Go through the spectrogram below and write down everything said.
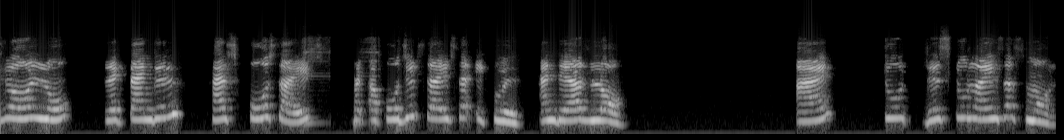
we all know, rectangle has four sides, but opposite sides are equal and they are long. And two, these two lines are small.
